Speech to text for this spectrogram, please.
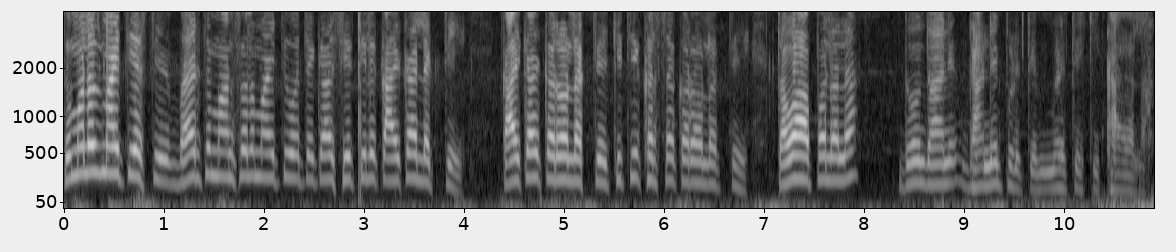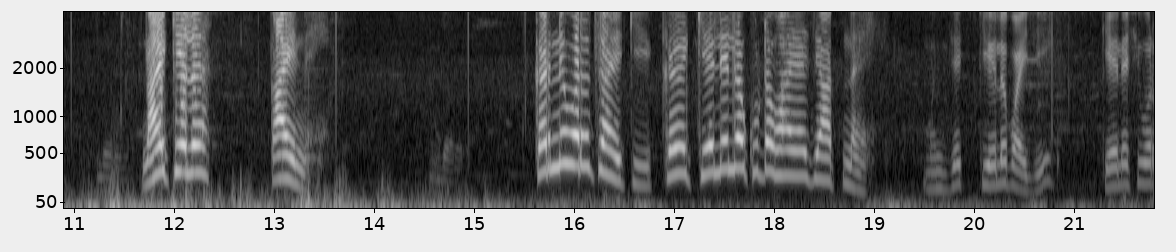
तुम्हालाच माहिती असते. बाहेरच्या माणसाला माहिती होते का शेतीला काय काय लागते काय काय करावं लागते किती खर्च करावं लागते. तेव्हा आपल्याला दोन धान्य धान्य पिळते मिळते की खायला. बरोबर. नाही केलं काय नाही. करणेवरच आहे की क केलेलं कुठं व्हाया जात नाही. म्हणजे केलं पाहिजे केल्याशिवाय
